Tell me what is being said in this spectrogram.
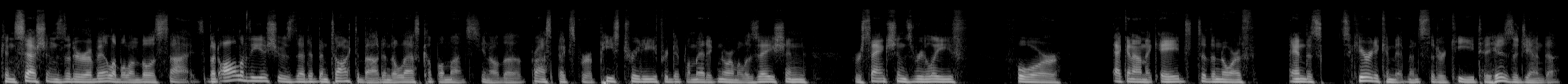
concessions that are available on both sides. But all of the issues that have been talked about in the last couple months, you know, the prospects for a peace treaty, for diplomatic normalization, for sanctions relief, for economic aid to the North, and the security commitments that are key to his agenda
